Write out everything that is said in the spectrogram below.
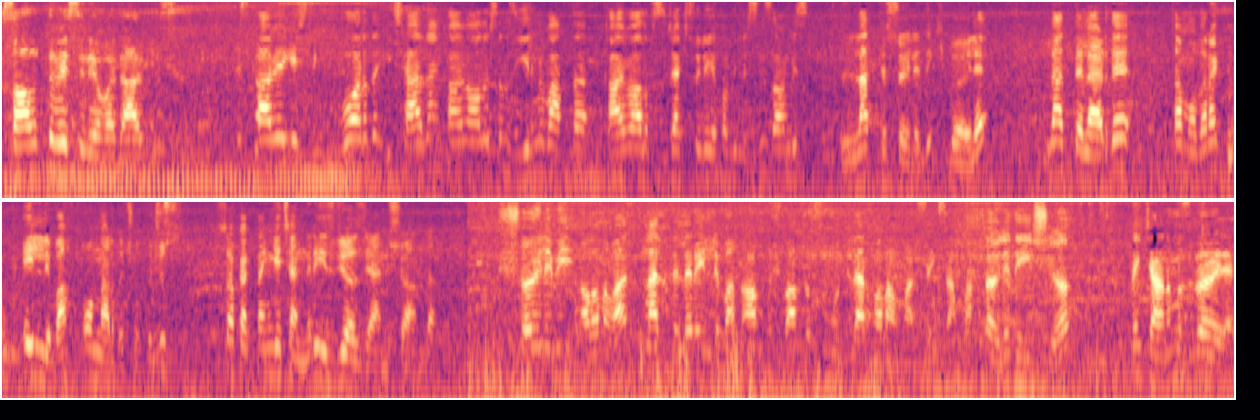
Sağlıklı besleniyor Hadi abi biz. Biz kahveye geçtik. Bu arada içeriden kahve alırsanız 20 bahtta kahve alıp sıcak suyla yapabilirsiniz. Ama biz latte söyledik böyle. Lattelerde tam olarak 50 baht. Onlar da çok ucuz. Sokaktan geçenleri izliyoruz yani şu anda. Şöyle bir alanı var. Latteler 50 baht, 60 bahtta smoothie'ler falan var 80 bahtta. Öyle değişiyor. Mekanımız böyle.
